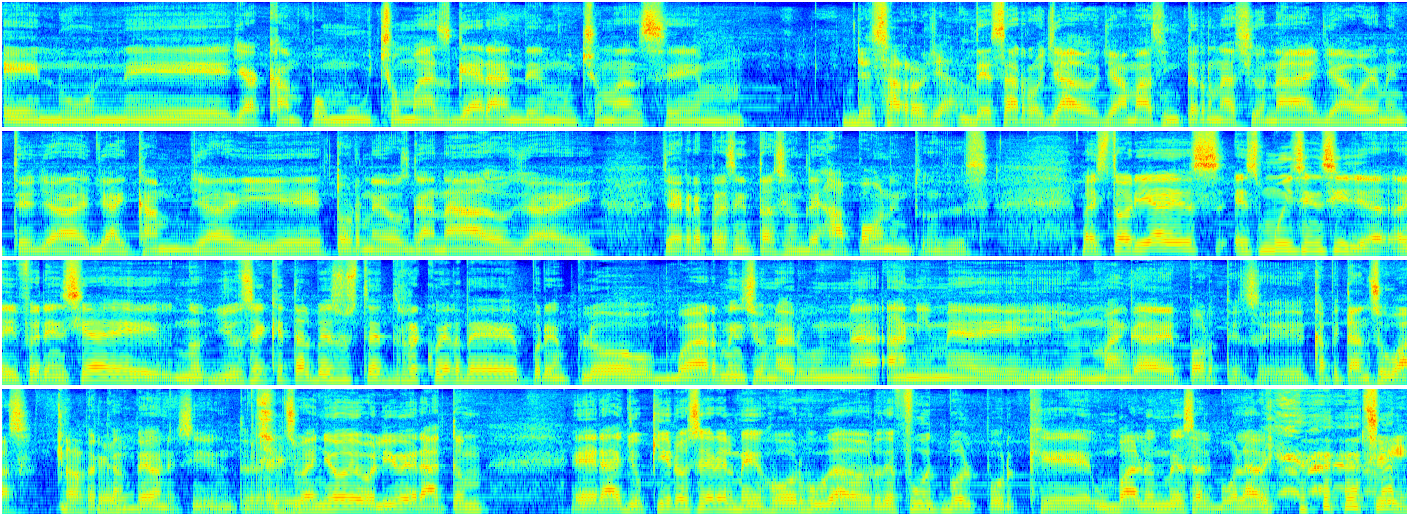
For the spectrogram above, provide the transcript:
en un eh, ya campo mucho más grande, mucho más... Em, Desarrollado. Desarrollado, ya más internacional, ya obviamente ya, ya hay, ya hay eh, torneos ganados, ya hay, ya hay representación de Japón. Entonces, la historia es, es muy sencilla. A diferencia de. yo sé que tal vez usted recuerde, por ejemplo, voy a mencionar un anime y un manga de deportes, eh, Capitán Subasa, Supercampeones. El sueño de Oliver Atom era: yo quiero ser el mejor jugador de fútbol porque un balón me salvó la vida. Sí,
